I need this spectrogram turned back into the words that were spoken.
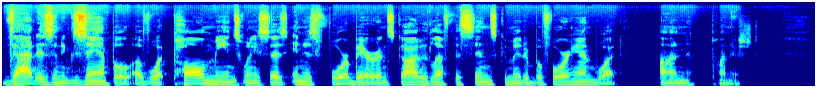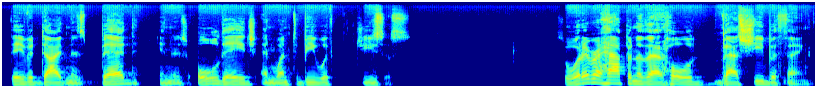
That is an example of what Paul means when he says, In his forbearance, God had left the sins committed beforehand, what? Unpunished. David died in his bed in his old age and went to be with Jesus. So, whatever happened to that whole Bathsheba thing,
